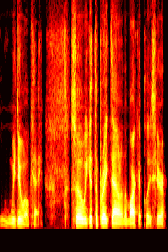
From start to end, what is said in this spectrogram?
we do okay. So we get the breakdown of the marketplace here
